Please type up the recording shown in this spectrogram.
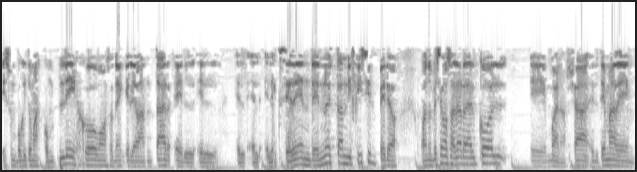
es un poquito más complejo, vamos a tener que levantar el, el, el, el- el excedente. No es tan difícil, pero cuando empecemos a hablar de alcohol, eh, bueno, ya el tema de...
